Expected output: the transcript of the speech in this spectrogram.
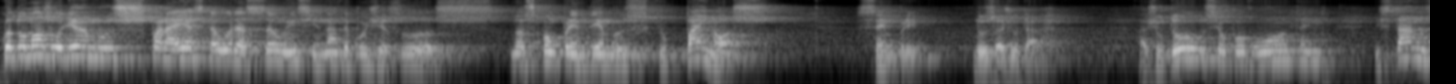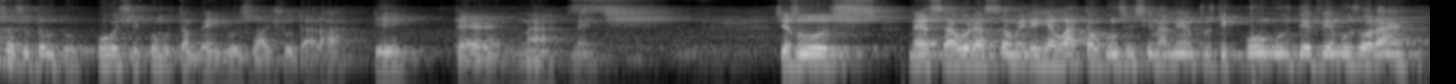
Quando nós olhamos para esta oração ensinada por Jesus, nós compreendemos que o Pai Nosso sempre nos ajudará. Ajudou o seu povo ontem, está nos ajudando hoje, como também nos ajudará eternamente. Jesus, nessa oração, ele relata alguns ensinamentos de como devemos orar,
